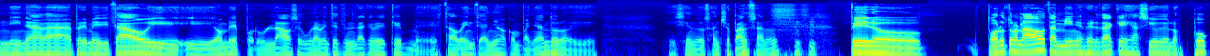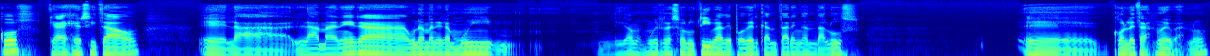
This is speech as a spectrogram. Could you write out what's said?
Ni nada premeditado y, y, hombre, por un lado seguramente tendrá que ver que he estado 20 años acompañándolo y, y siendo Sancho Panza, ¿no? Pero por otro lado también es verdad que ha sido de los pocos que ha ejercitado eh, la, la manera, una manera muy, digamos, muy resolutiva de poder cantar en andaluz eh, con letras nuevas, ¿no?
